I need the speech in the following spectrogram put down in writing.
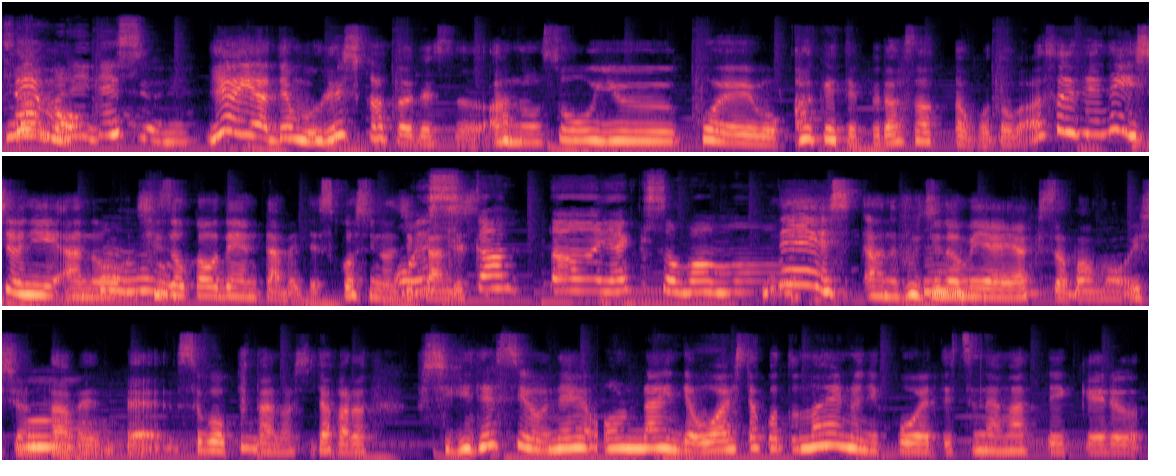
でも、ですよね。いやいや、でも嬉しかったです。あの、そういう声をかけてくださったことが。それでね、一緒に、あの、うんうん、静岡おでん食べて少しの時間です。美味しかった。焼きそばも。ねあの、富士宮焼きそばも一緒に食べて、うん、すごく楽しい。だから、不思議ですよね。オンラインでお会いしたことないのに、こうやって繋がっていける。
